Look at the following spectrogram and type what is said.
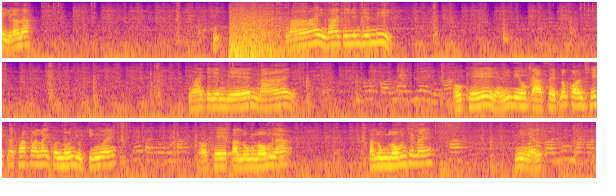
ติแล้วนะนี่นาย นายใจะเย็นๆดิ นายใจะเย็นๆ นายฆาตกรไล่เพื่อนอยู่ครับโอเค อย่างนี้มีโอกาสเสร็จน้องกรณ์เช็คนะครับ ว่าไล่คนนู้นอยู่จริงไหมไล่ตาลุงครับโอเค ตาลุงล้มแล้ว ตาลุงล้มใช่ไหมครับนี่ไงฆาตกรลุ่มแล้วครับ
